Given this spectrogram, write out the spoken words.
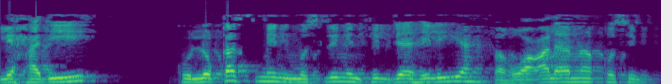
لحديث كل قسم مسلم في الجاهلية فهو على ما قسم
